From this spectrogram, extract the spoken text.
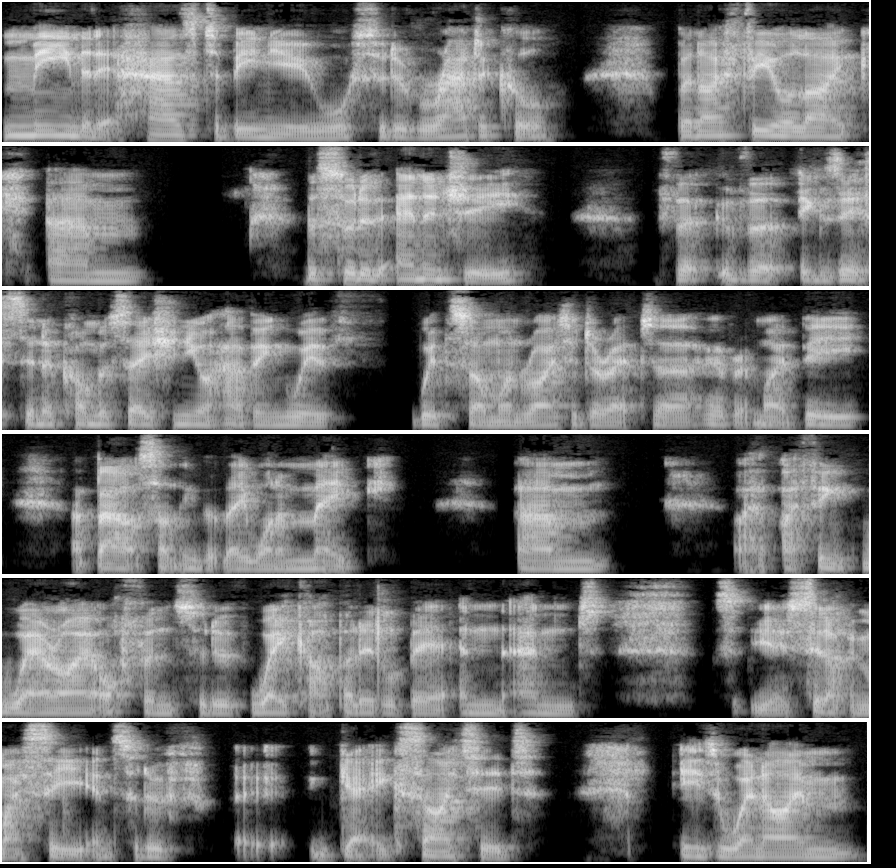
mean that it has to be new or sort of radical, but I feel like um, the sort of energy that that exists in a conversation you're having with with someone, writer, director, whoever it might be, about something that they want to make. Um, I, think where I often sort of wake up a little bit and and you know, sit up in my seat and sort of uh, get excited is when I'm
